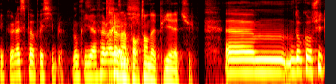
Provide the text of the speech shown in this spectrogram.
et que là, c'est pas possible. Donc il va falloir. Très important d'appuyer là-dessus. Euh, donc ensuite,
